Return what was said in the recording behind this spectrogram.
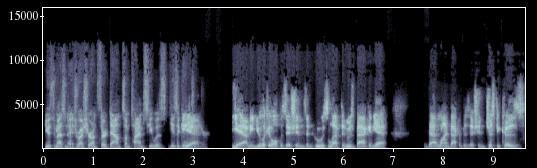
used him as an edge rusher on third down. Sometimes he was he's a game yeah. changer. Yeah, I mean, you look at all positions and who's left and who's back, and yeah, that linebacker position. Just because,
